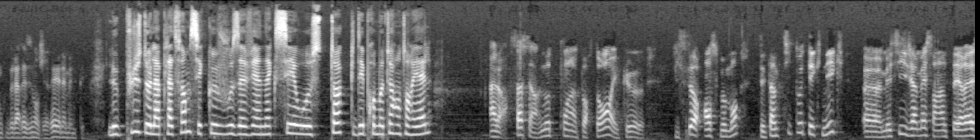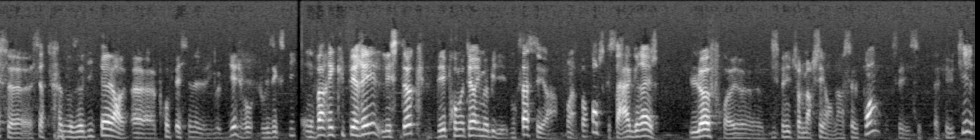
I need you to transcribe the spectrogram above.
donc de la résidence gérée LMNP. Le plus de la plateforme, c'est que vous avez un accès au stock des promoteurs en temps réel? Alors, ça, c'est un autre point important et que, qui sort en ce moment. C'est un petit peu technique, euh, mais si jamais ça intéresse euh, certains de vos auditeurs euh, professionnels de l'immobilier, je, vous explique. On va récupérer les stocks des promoteurs immobiliers. Donc ça, c'est un point important parce que ça agrège l'offre disponible sur le marché en un seul point. C'est tout à fait utile.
